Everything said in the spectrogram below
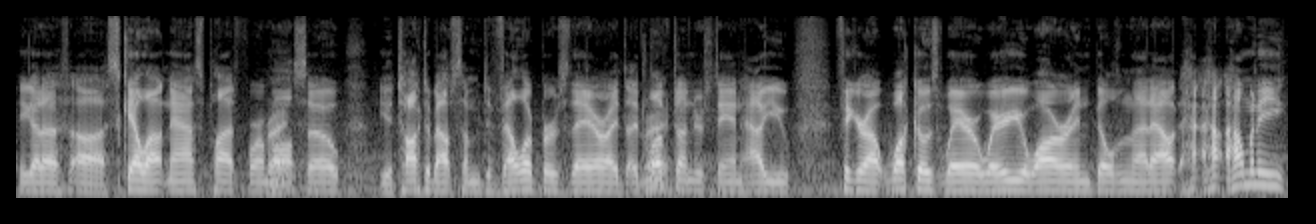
you got a uh, scale out NAS platform right. also. You talked about some developers there. I'd, I'd right. love to understand how you figure out what goes where, where you are in building that out. How, how many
